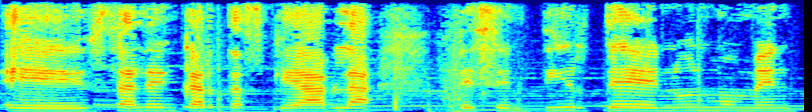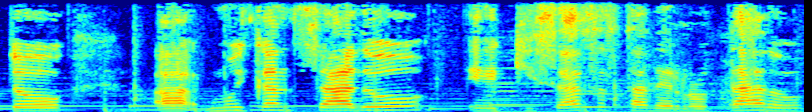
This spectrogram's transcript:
eh, salen cartas que habla de sentirte en un momento ah, muy cansado, eh, quizás hasta derrotado.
